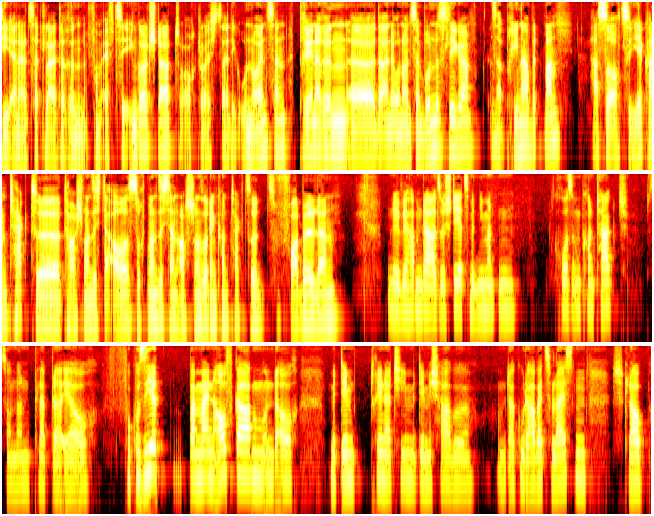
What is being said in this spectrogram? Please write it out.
die NLZ-Leiterin vom FC Ingolstadt, auch gleichzeitig U19-Trainerin, äh, da in der U19-Bundesliga, Sabrina Wittmann. Hast du auch zu ihr Kontakt? Äh, tauscht man sich da aus? Sucht man sich dann auch schon so den Kontakt so, zu Vorbildern? Nee, wir haben da, also ich stehe jetzt mit niemandem groß im Kontakt, sondern bleib da eher auch fokussiert bei meinen Aufgaben und auch mit dem Trainerteam, mit dem ich habe, um da gute Arbeit zu leisten. Ich glaube,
